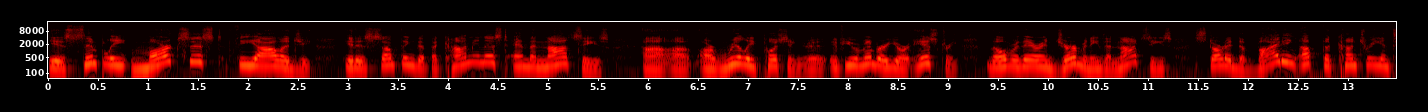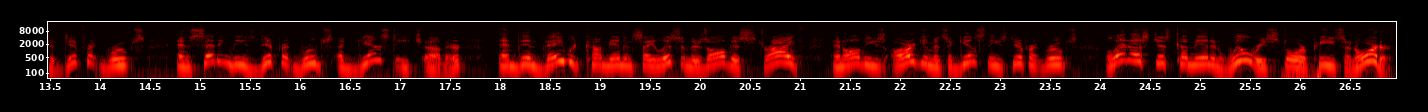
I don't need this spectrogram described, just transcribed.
is simply Marxist theology. It is something that the communists and the Nazis uh, uh, are really pushing. If you remember your history, over there in Germany, the Nazis started dividing up the country into different groups and setting these different groups against each other. And then they would come in and say, listen, there's all this strife and all these arguments against these different groups. Let us just come in and we'll restore peace and order.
